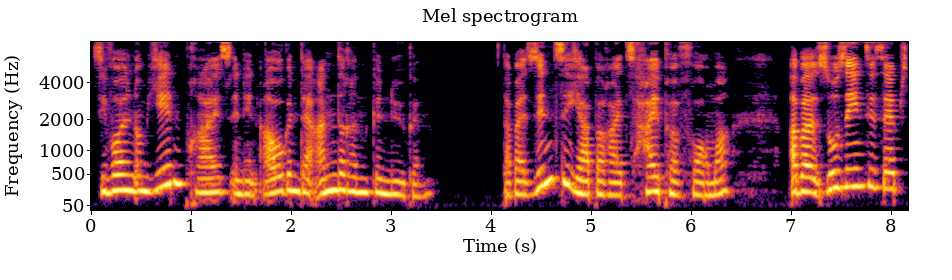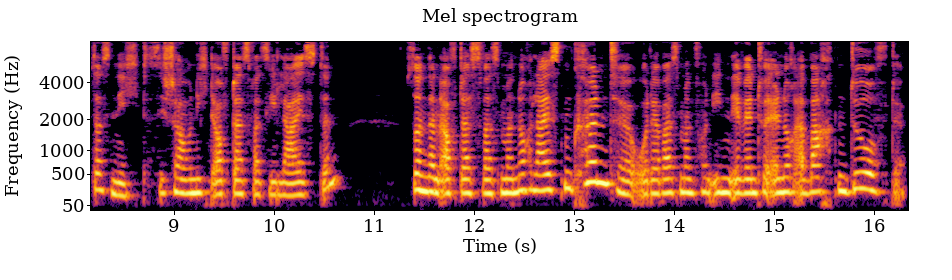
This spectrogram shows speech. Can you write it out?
Sie wollen um jeden Preis in den Augen der anderen genügen. Dabei sind sie ja bereits High Performer, aber so sehen sie selbst das nicht. Sie schauen nicht auf das, was sie leisten, sondern auf das, was man noch leisten könnte oder was man von ihnen eventuell noch erwarten dürfte.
